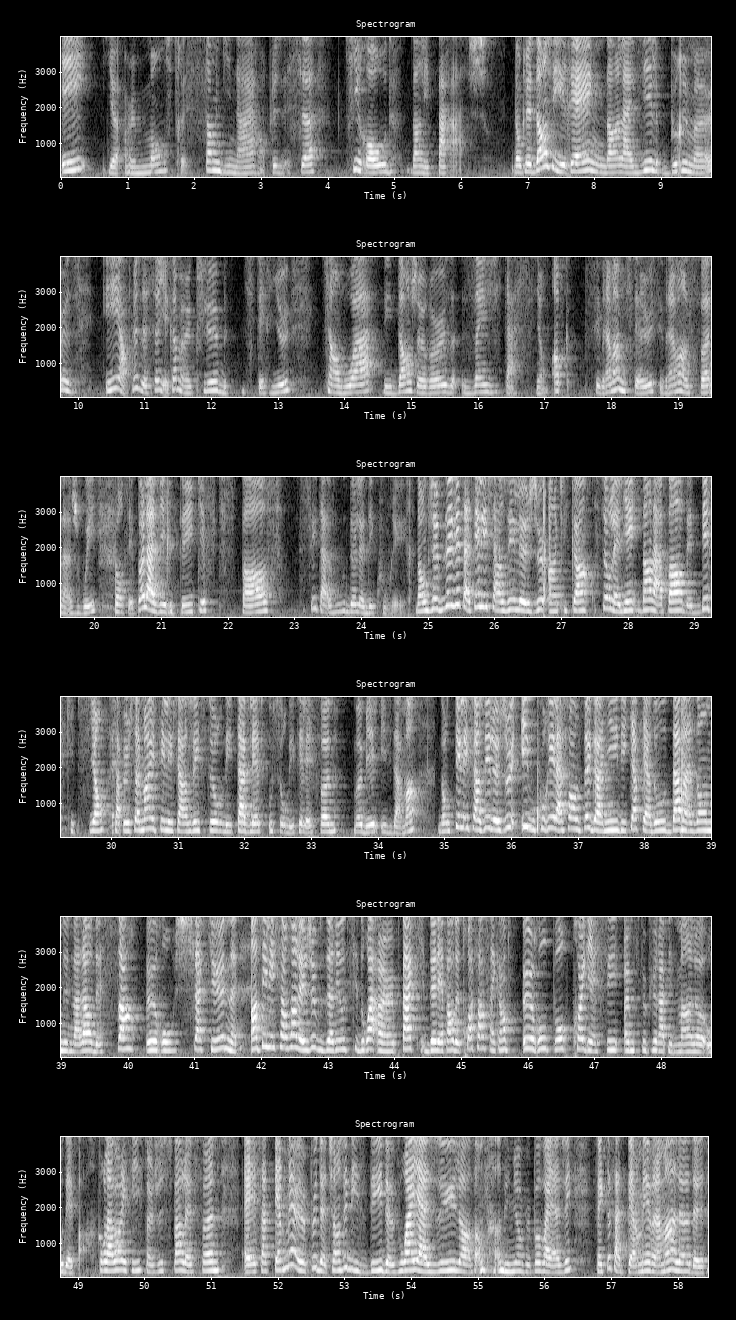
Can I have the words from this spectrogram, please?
et il y a un monstre sanguinaire en plus de ça qui rôde dans les parages. Donc le danger règne dans la ville brumeuse et en plus de ça, il y a comme un club mystérieux qui envoie des dangereuses invitations. En tout cas, c'est vraiment mystérieux, c'est vraiment le fun à jouer. On sait pas la vérité, qu'est-ce qui se passe? C'est à vous de le découvrir. Donc, je vous invite à télécharger le jeu en cliquant sur le lien dans la barre de description. Ça peut seulement être téléchargé sur des tablettes ou sur des téléphones mobiles, évidemment. Donc, téléchargez le jeu et vous courez la chance de gagner des cartes cadeaux d'Amazon d'une valeur de 100 euros chacune. En téléchargeant le jeu, vous aurez aussi droit à un pack de départ de 350 euros pour progresser un petit peu plus rapidement au départ. Pour l'avoir essayé, c'est un jeu super le fun. Euh, ça te permet un peu de changer des idées, de voyager. Là, en temps de pandémie, on peut pas voyager. Fait que ça, ça te permet vraiment là, de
